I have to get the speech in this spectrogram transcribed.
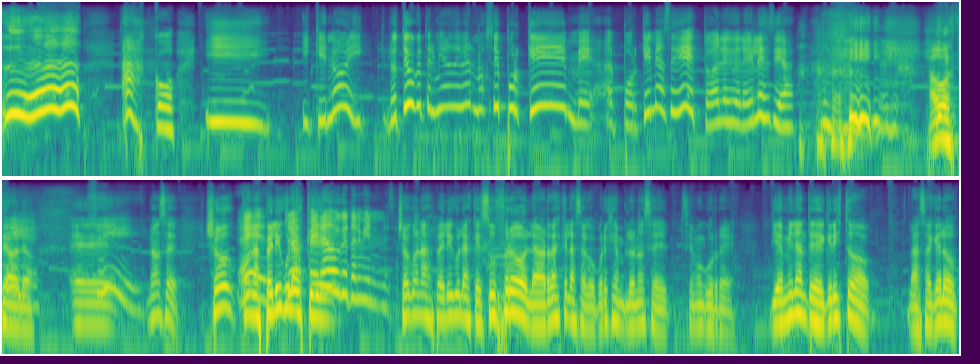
¡Ugh! asco. Y, y que no, y lo tengo que terminar de ver, no sé por qué me, por qué me haces esto, Alex de la Iglesia. A vos te Sí. hablo. Eh, Sí. No sé, yo con Eh, las películas yo he que, que. Yo con las películas que sufro, la verdad es que las saco. Por ejemplo, no sé, se me ocurre. 10.000 antes de Cristo, la saqué a los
